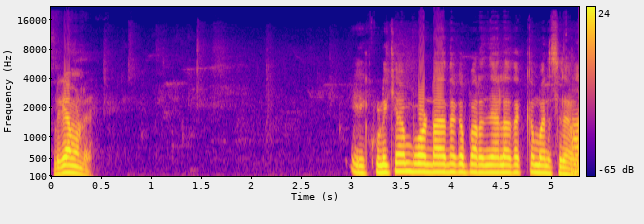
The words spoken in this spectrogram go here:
കുളിക്കാൻ പോണ്ടേ? ഈ കുളിക്കാൻ പോണ്ട എന്നൊക്കെ പറഞ്ഞാൽ അതൊക്കെ മനസ്സിലാവും.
